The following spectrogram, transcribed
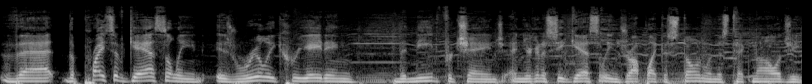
that the price of gasoline is really creating the need for change, and you're going to see gasoline drop like a stone when this technology,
